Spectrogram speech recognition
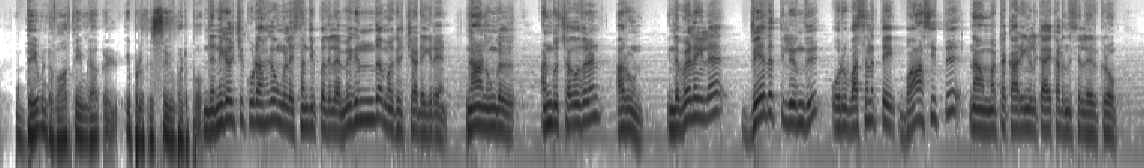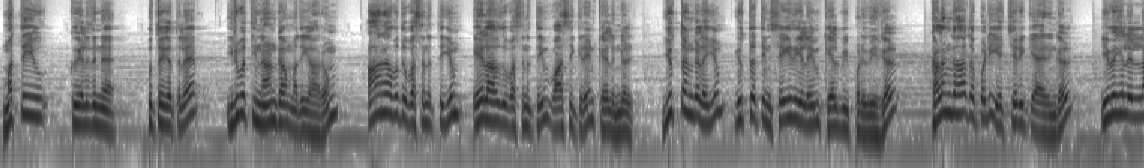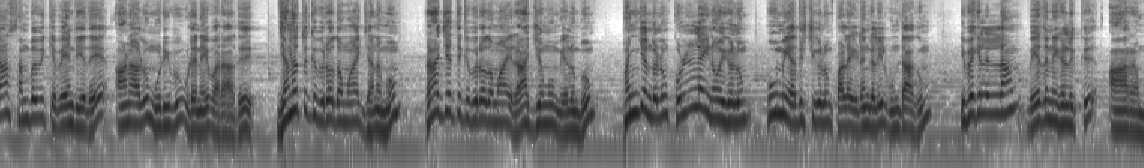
مہرچوار آرام وسنت وسنت واسکر یت یتن کچھ کل گڑھی آپ کو سمک آنا ون وائ جنم وائجم پنچنگ کلائی نوکر پومی ادرچ پلگل ویدنے آرم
